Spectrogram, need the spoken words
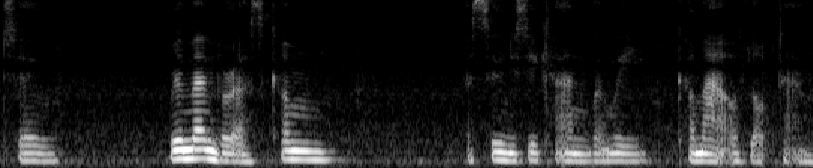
So remember us, come as soon as you can when we come out of lockdown.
